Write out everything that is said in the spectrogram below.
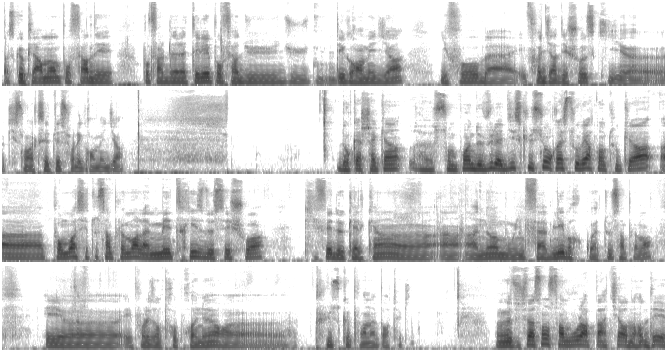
Parce que clairement, pour faire, de la télé, pour faire des grands médias, il faut, bah, dire des choses qui, qui sont acceptées sur les grands médias. Donc à chacun euh, son point de vue. La discussion reste ouverte en tout cas. Euh, pour moi, c'est tout simplement la maîtrise de ses choix qui fait de quelqu'un euh, un, homme ou une femme libre, quoi, tout simplement. Et, pour les entrepreneurs, plus que pour n'importe qui. Donc de toute façon, sans vouloir partir dans des,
